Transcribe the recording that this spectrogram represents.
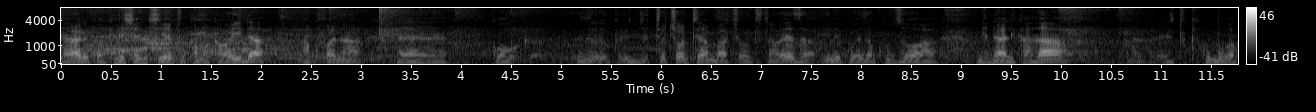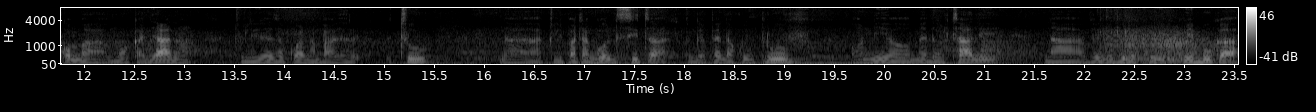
tayari kuwakilisha nchi yetu kama kawaida na kufanya eh, kwa, chochote ambacho tutaweza ili kuweza kuzoa medali kadhaa tukikumbuka kwamba mwaka jana tuliweza kuwa namba t na tulipata gold sita. Tungependa kuimprove on hiyo medal tally na vile vile kuibuka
